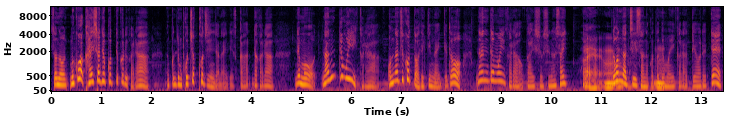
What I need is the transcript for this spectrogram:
その向こうは会社で送ってくるからでもこっちは個人じゃないですか。だからでも何でもいいから同じことはできないけど何でもいいからお返しをしなさいって、はいはい。うん。どんな小さなことでもいいからって言われて、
